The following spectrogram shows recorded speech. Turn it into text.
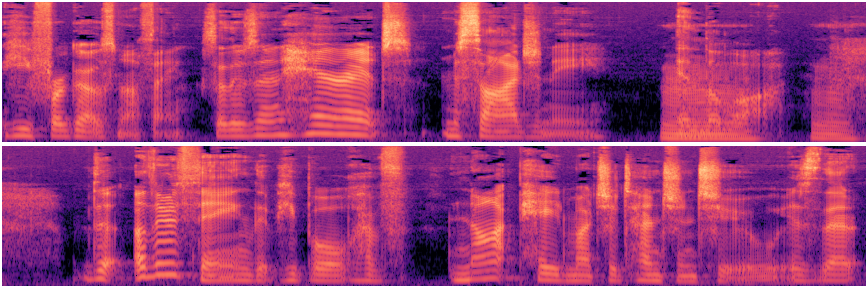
he forgoes nothing. So there's an inherent misogyny mm. in the mm-hmm. law. Mm. The other thing that people have not paid much attention to is that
